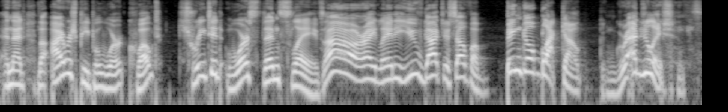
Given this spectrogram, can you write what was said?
and that the Irish people were, quote, treated worse than slaves. All right, lady, you've got yourself a bingo blackout. Congratulations.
